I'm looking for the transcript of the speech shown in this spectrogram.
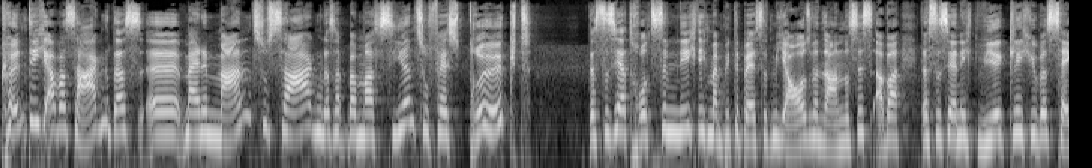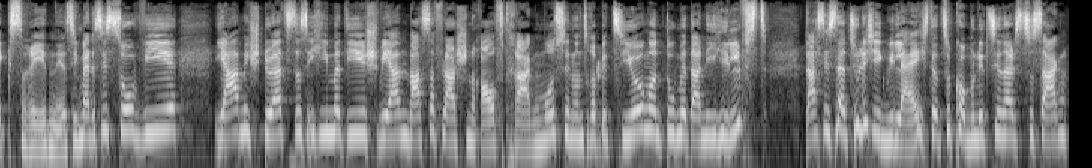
könnte ich aber sagen, dass äh, meinem Mann zu sagen, dass er beim Massieren zu fest drückt, dass das ja trotzdem nicht, ich meine, bitte bessert mich aus, wenn es anders ist, aber dass das ja nicht wirklich über Sex reden ist. Ich meine, das ist so wie, ja, mich stört's, dass ich immer die schweren Wasserflaschen rauftragen muss in unserer Beziehung und du mir da nie hilfst. Das ist natürlich irgendwie leichter zu kommunizieren, als zu sagen,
